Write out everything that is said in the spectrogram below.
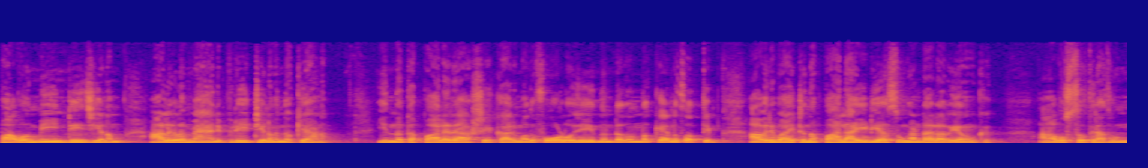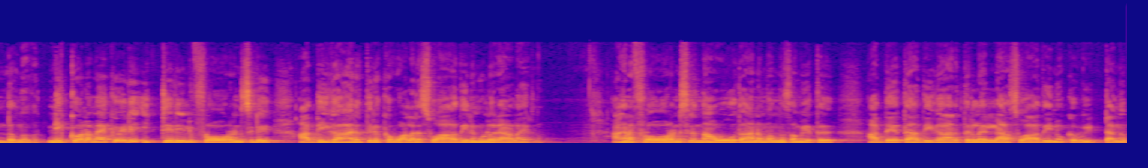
പവർ മെയിന്റെയിൻ ചെയ്യണം ആളുകളെ മാനിപ്പുലേറ്റ് ചെയ്യണം എന്നൊക്കെയാണ്. ഇന്നത്തെ പല രാഷ്ട്രീയക്കാരും അത് ഫോളോ ചെയ്യുന്നുണ്ടെന്നൊക്കെയാണ് സത്യം. അവർ പയറ്റുന്ന പല ഐഡിയാസും കണ്ടാൽ അറിയാം നമുക്ക്. ആ പുസ്തകത്തിൽ അതുണ്ടെന്നത് നിക്കോല മേക്കവേലി ഇറ്റലിയിൽ ഫ്ലോറൻസിൽ അധികാരത്തിലൊക്കെ വളരെ സ്വാധീനമുള്ള ഒരാളായിരുന്നു. അങ്ങനെ ഫ്ലോറൻസിൽ നവോത്ഥാനം വന്ന സമയത്ത് അദ്ദേഹത്തെ അധികാരത്തിലുള്ള എല്ലാ സ്വാധീനമൊക്കെ വിട്ടങ്ങ്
